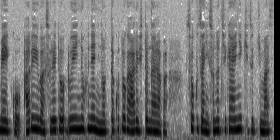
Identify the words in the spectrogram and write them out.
名子あるいはそれと類の船に乗ったことがある人ならば即座にその違いに気づきます。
